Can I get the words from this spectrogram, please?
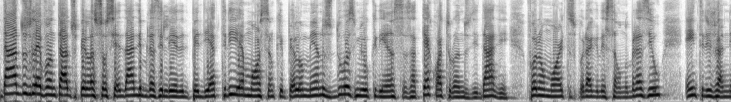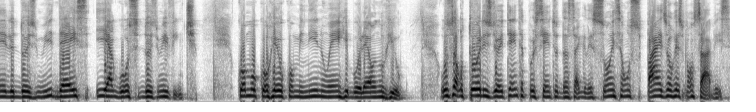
Dados levantados pela Sociedade Brasileira de Pediatria mostram que pelo menos 2 mil crianças até 4 anos de idade foram mortas por agressão no Brasil entre janeiro de 2010 e agosto de 2020, como ocorreu com o menino Henry Burel no Rio. Os autores de 80% das agressões são os pais ou responsáveis,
